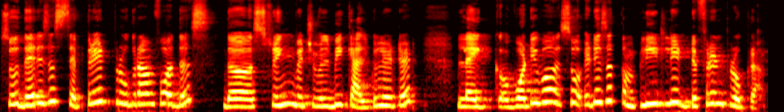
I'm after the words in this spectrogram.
So there is a separate program for this the string which will be calculated. Like whatever so it is a completely different program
